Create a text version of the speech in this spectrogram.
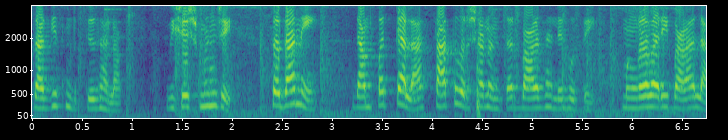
जागीच मृत्यू झाला. विशेष म्हणजे सदाने दाम्पत्याला सात वर्षानंतर बाळ झाले होते. मंगळवारी बाळाला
